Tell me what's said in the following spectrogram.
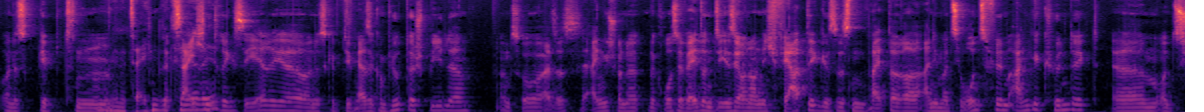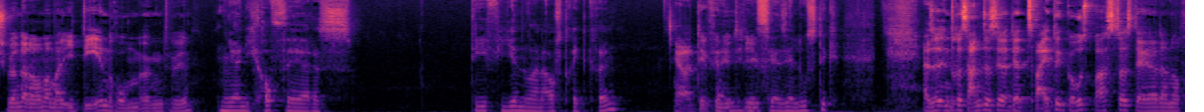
Und es gibt ein, eine Zeichentrickserie. Zeichentrickserie und es gibt diverse Computerspiele und so. Also es ist ja eigentlich schon eine, eine, große Welt und die ist ja auch noch nicht fertig. Es ist ein weiterer Animationsfilm angekündigt ähm, und es schwören dann auch mal Ideen rum irgendwie. Ja, und ich hoffe ja, dass die vier nur einen Auftritt kriegen. Ja, definitiv. Sehr, sehr lustig. Also interessant ist ja der zweite Ghostbusters, der ja dann noch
